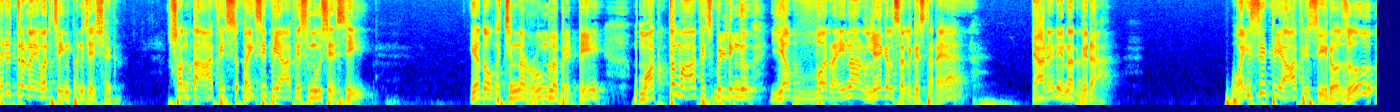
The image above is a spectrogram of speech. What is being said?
చరిత్రలో ఎవరు చేయని పని చేశాడు? సొంత ఆఫీస్ వైసీపీ ఆఫీస్ మూసేసి ఏదో ఒక చిన్న రూమ్లో పెట్టి మొత్తం ఆఫీస్ బిల్డింగ్ ఎవరైనా లీగల్ సెల్కి ఏడైనా విన్నారు మీరా? వైసీపీ ఆఫీస్ ఈరోజు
